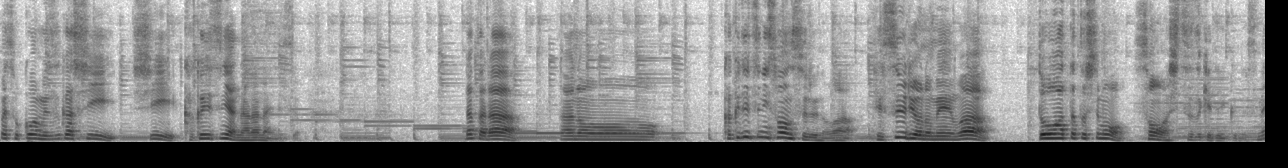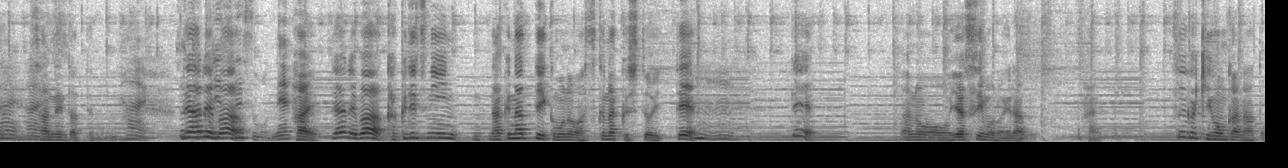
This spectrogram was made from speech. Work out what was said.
ぱりそこは難しいし確実にはならないんですよだからあのー確実に損するのは手数料の面はどうあったとしても損はし続けていくんですね、はいはい3年経っても。はい。であればね。はい、であれば確実になくなっていくものは少なくしておいて、うんうんであの安いものを選ぶ、はい、それが基本かなと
